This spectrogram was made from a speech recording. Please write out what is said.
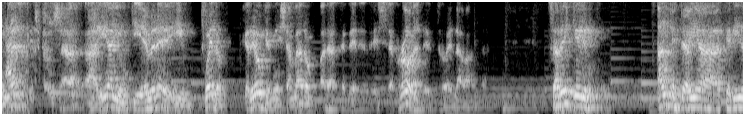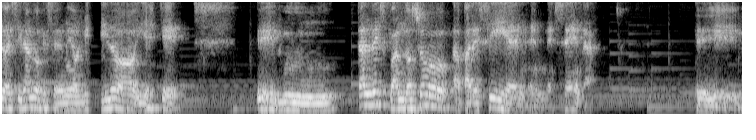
original, yo ya- ahí hay un quiebre y bueno, creo que me llamaron para tener ese rol dentro de la banda. Sabes que antes te había querido decir algo que se me olvidó y es que eh, tal vez cuando yo aparecí en, en escena, eh,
